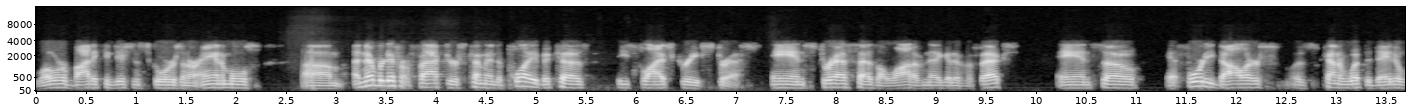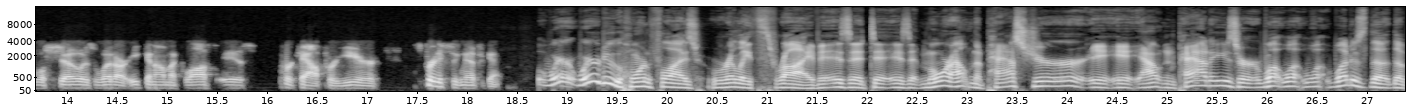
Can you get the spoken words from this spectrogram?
lower body condition scores in our animals. Um, a number of different factors come into play because these flies create stress, and stress has a lot of negative effects. And so, at forty dollars was kind of what the data will show is what our economic loss is per cow per year. It's pretty significant. Where where do hornflies really thrive? Is it is it more out in the pasture, out in paddies, or what what what what is the the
